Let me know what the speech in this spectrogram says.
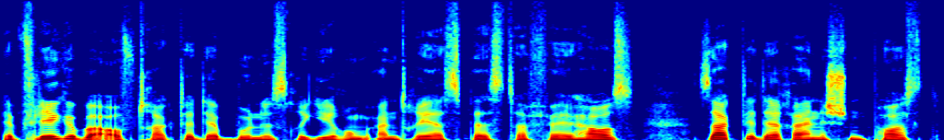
Der Pflegebeauftragte der Bundesregierung Andreas Westerfellhaus sagte der Rheinischen Post,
